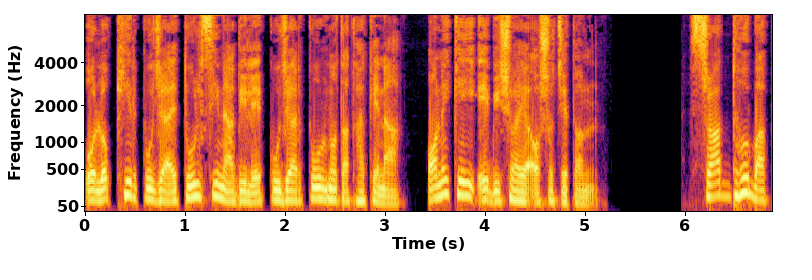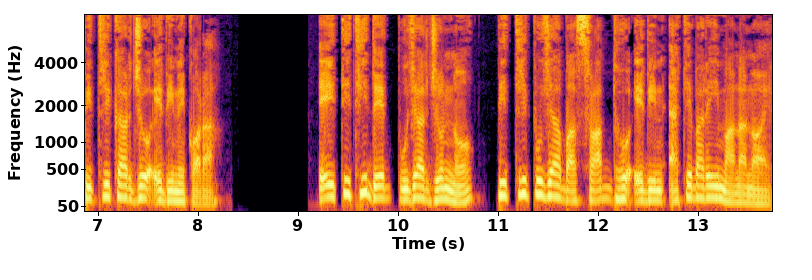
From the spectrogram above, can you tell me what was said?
ও লক্ষ্মীর পূজায় তুলসী না দিলে পূজার পূর্ণতা থাকে না, অনেকেই এ বিষয়ে অসচেতন। শ্রাদ্ধ বা পিতৃকার্য এদিনে করা। এই তিথি দেব পূজার জন্য পিতৃপূজা বা শ্রাদ্ধ এদিন একেবারেই মানা নয়।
